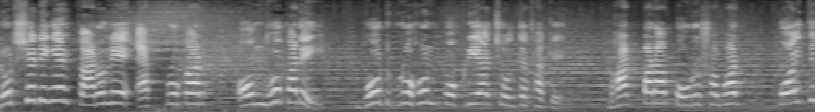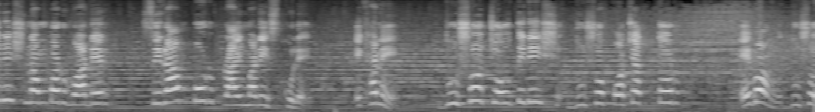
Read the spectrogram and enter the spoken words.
লোডশেডিংয়ের কারণে এক প্রকার অন্ধকারেই ভোট গ্রহণ প্রক্রিয়া চলতে থাকে। ভাটপাড়া পৌরসভার পঁয়ত্রিশ নম্বর ওয়ার্ডের শ্রীরামপুর প্রাইমারি স্কুলে। এখানে দুশো চৌত্রিশ, দুশো পঁচাত্তর এবং দুশো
